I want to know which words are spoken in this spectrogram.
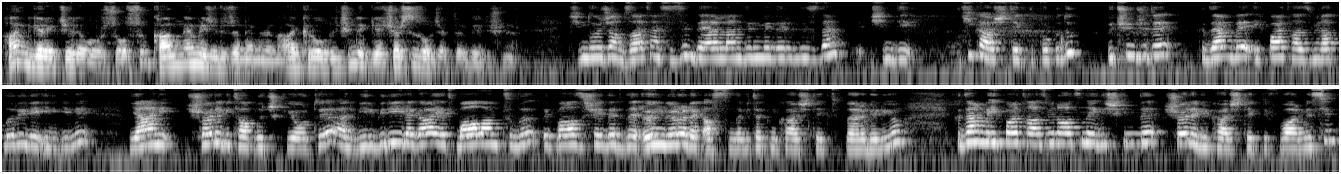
hangi gerekçeyle olursa olsun kanun emreci düzenlemelerine aykırı olduğu için de geçersiz olacaktır diye düşünüyorum. Şimdi hocam zaten sizin değerlendirmelerinizden şimdi iki karşı teklif okuduk. Üçüncü de kıdem ve ihbar tazminatları ile ilgili yani şöyle bir tablo çıkıyor ortaya. Yani birbiriyle gayet bağlantılı ve bazı şeyleri de öngörerek aslında bir takım karşı teklifler veriyor. Kıdem ve ihbar tazminatına ilişkinde şöyle bir karşı teklif var Mesin.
